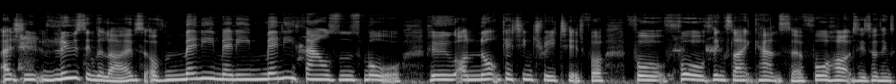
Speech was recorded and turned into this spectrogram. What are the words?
actually losing the lives of many, many, many thousands more who are not getting treated for for for things like cancer, for heart disease, for things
